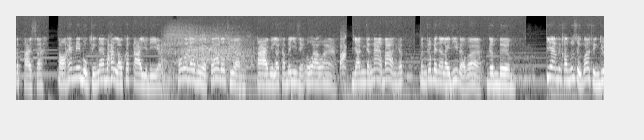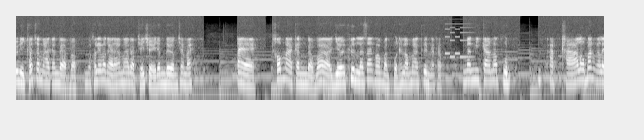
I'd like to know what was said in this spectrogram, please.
ก็ตายซะ ต่อให้ไม่บุกถึงหน้าบ้านเราก็ตายอยู่ดีครับ เพราะว่าเราโหดเพราะว่าเราเถื่อน ตายไปแล้วครับ ได้ยินเสียงโออาอายันกันหน้าบ้านครับ มันก็เป็นอะไรที่แบบว่าเดิมๆ พี่ยามมีความรู้สึกว่าถึงยูนิตเขาจะมากันแบบแบบเขาเรียกว่าไงนะมาแบบเฉยๆเดิมๆใช่ไหมแต่เขามากันแบบว่าเยอะขึ้นและสร้างความปั่นป่วนให้เรามากขึ้นนะครับ มันมีการมาผุดอัดขาเราบ้างอะไร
